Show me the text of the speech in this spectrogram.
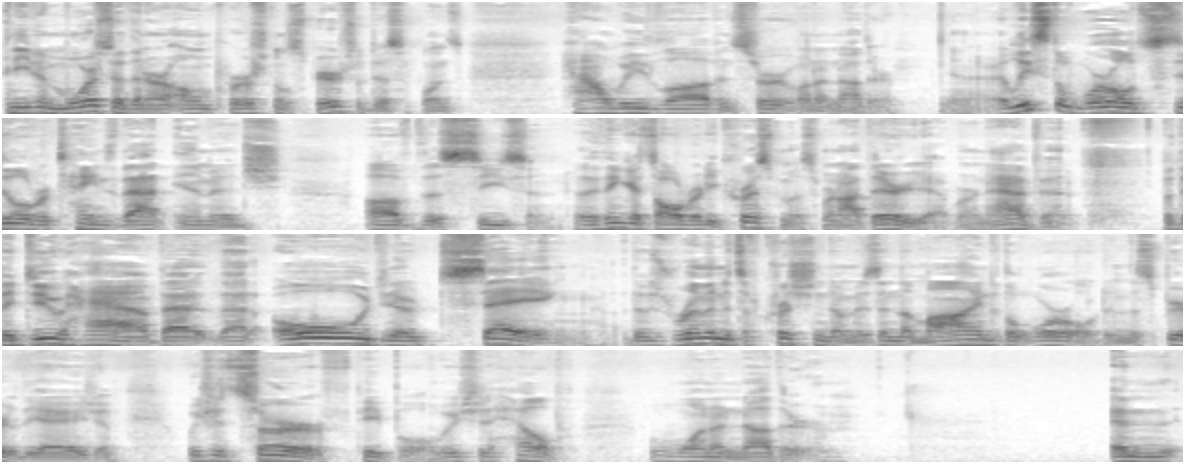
And even more so than our own personal spiritual disciplines, how we love and serve one another. You know, at least the world still retains that image of the season. They think it's already Christmas. We're not there yet. We're in Advent. But they do have that, that old, you know, saying, those remnants of Christendom is in the mind of the world, in the spirit of the age of we should serve people, we should help one another. And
